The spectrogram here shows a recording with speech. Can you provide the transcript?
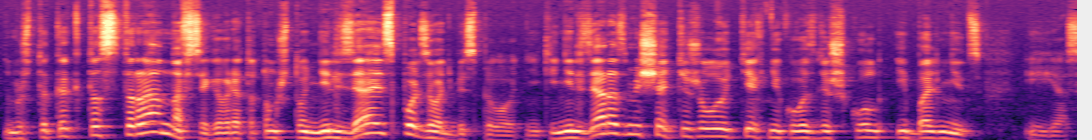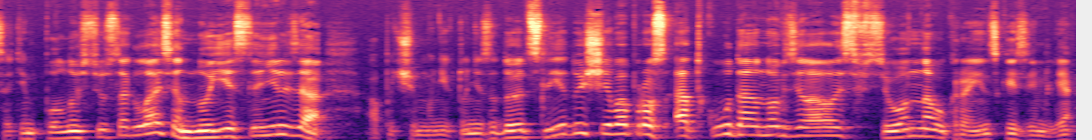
Потому что как-то странно все говорят о том, что нельзя использовать беспилотники, нельзя размещать тяжелую технику возле школ и больниц. И я с этим полностью согласен, но если нельзя, а почему никто не задает следующий вопрос, откуда оно взялось все на украинской земле?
